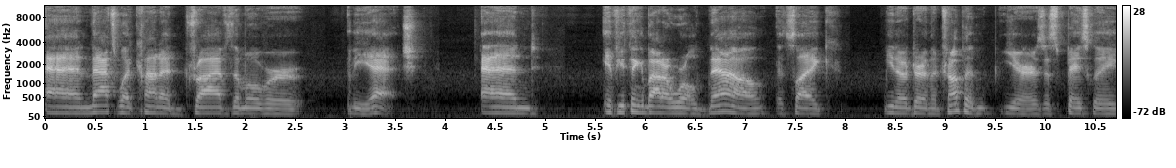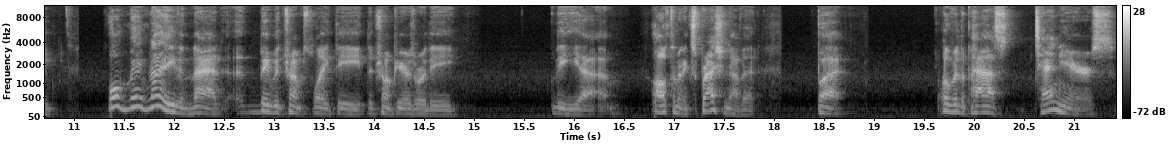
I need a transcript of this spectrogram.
and that's what kind of drives them over the edge. And if you think about our world now, it's like, you know, during the Trump years, it's basically, well, maybe not even that. Maybe Trump's like the the Trump years were the the uh, ultimate expression of it. But over the past 10 years,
